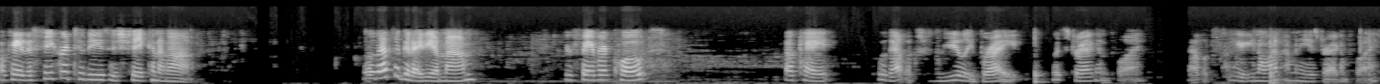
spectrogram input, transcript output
Okay, the secret to these is shaking them up. Oh, that's a good idea, Mom. Your favorite quotes? Okay. Oh, that looks really bright. What's dragonfly? That looks... Here, you know what? I'm going to use dragonfly.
